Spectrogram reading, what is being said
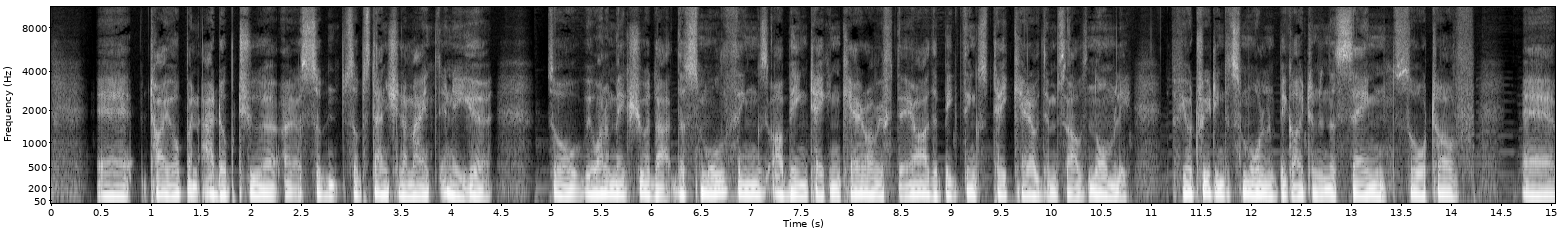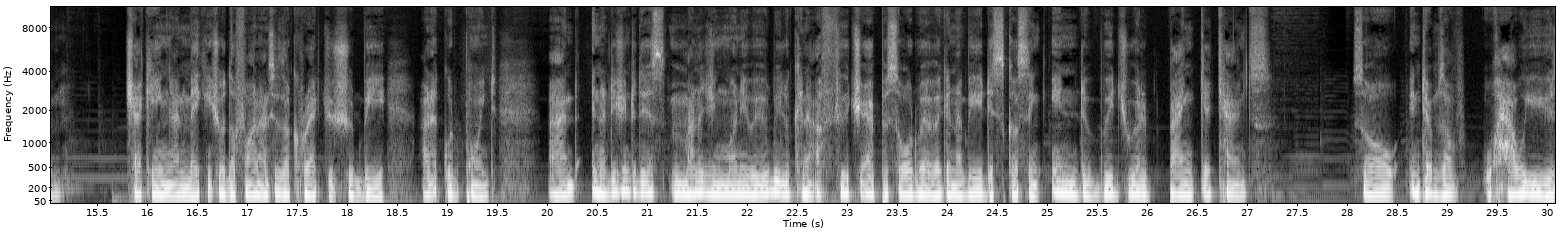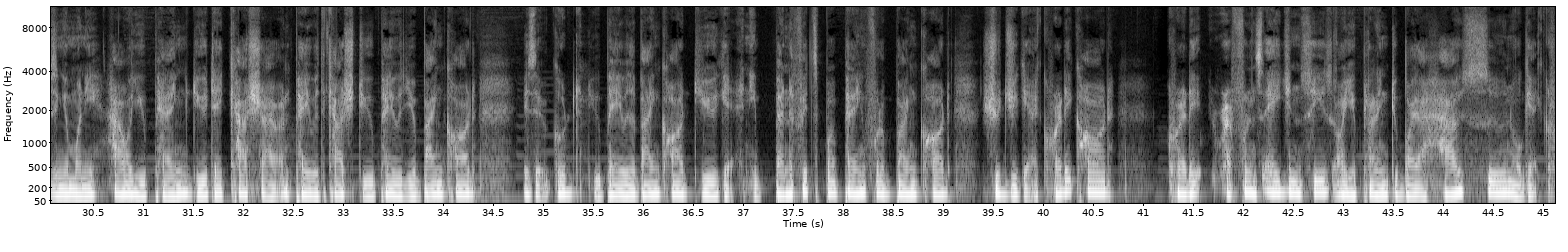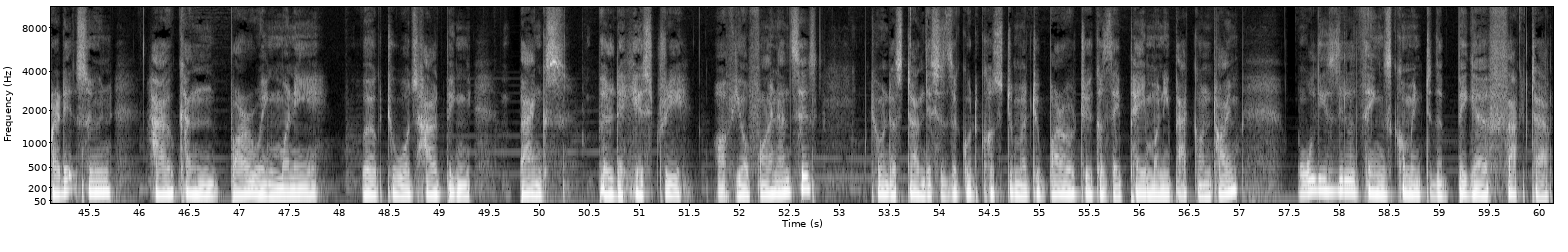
uh, tie up and add up to a, a sub- substantial amount in a year. So we want to make sure that the small things are being taken care of. If they are the big things take care of themselves normally. If you're treating the small and big items in the same sort of um, checking and making sure the finances are correct, you should be at a good point. And in addition to this, managing money, we will be looking at a future episode where we're going to be discussing individual bank accounts. So, in terms of how are you using your money? How are you paying? Do you take cash out and pay with cash? Do you pay with your bank card? Is it good? Do you pay with a bank card? Do you get any benefits by paying for a bank card? Should you get a credit card? Credit reference agencies? Are you planning to buy a house soon or get credit soon? How can borrowing money work towards helping banks build a history of your finances to understand this is a good customer to borrow to because they pay money back on time. All these little things come into the bigger factor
